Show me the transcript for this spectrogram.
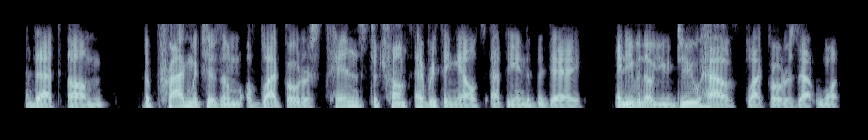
that um, the pragmatism of black voters tends to trump everything else at the end of the day. And even though you do have black voters that want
